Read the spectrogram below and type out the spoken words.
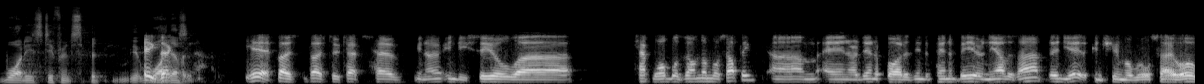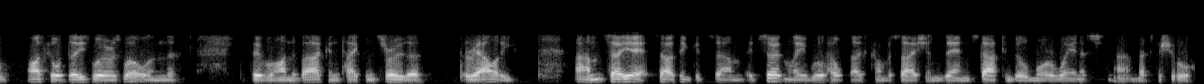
what is difference, but why doesn't? Yeah, those those two taps have you know Indie Seal uh, tap wobblers on them or something, um, and are identified as independent beer, and the others aren't, then yeah, the consumer will say, well, I thought these were as well, and the people behind the bar can take them through the, the reality. Um, so yeah, so I think it's um, it certainly will help those conversations and start to build more awareness. Um, that's for sure.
